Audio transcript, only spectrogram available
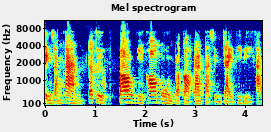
สิ่งสำคัญก็คือต้องมีข้อมูลประกอบการตัดสินใจที่ดีครับ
